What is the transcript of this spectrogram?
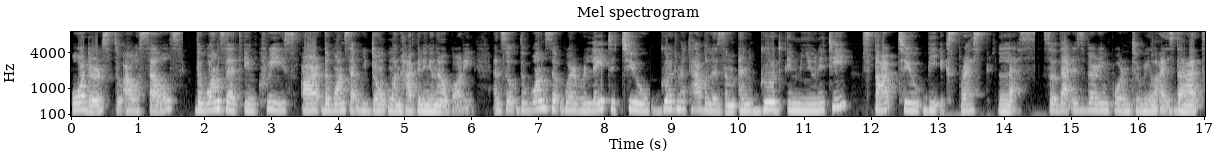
orders to our cells, the ones that increase are the ones that we don't want happening in our body. And so the ones that were related to good metabolism and good immunity start to be expressed less. So that is very important to realize that,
